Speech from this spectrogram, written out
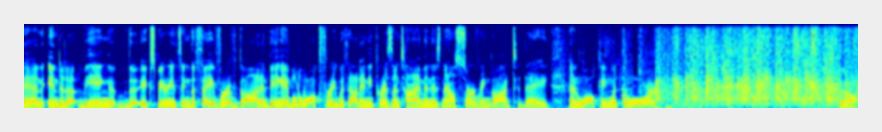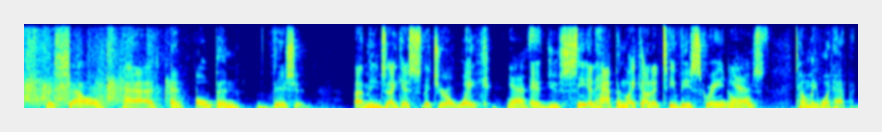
and ended up being the, experiencing the favor of God and being able to walk free without any prison time and is now serving God today and walking with the Lord. Now, Michelle had an open vision. That means, I guess, that you're awake. Yes. And you see it happen like on a TV screen almost. Yes. Tell me what happened.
